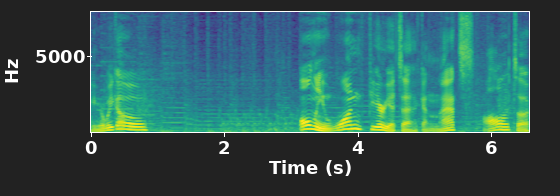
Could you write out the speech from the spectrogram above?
Here we go. Only one Fury attack, and that's all it took.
